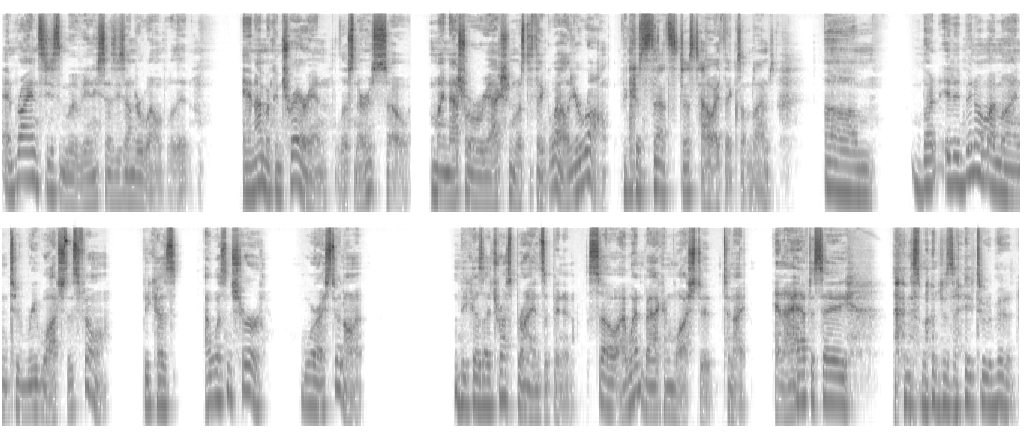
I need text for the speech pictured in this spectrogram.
And Brian sees the movie and he says he's underwhelmed with it. And I'm a contrarian, listeners, so my natural reaction was to think, well, you're wrong, because that's just how I think sometimes. Um, but it had been on my mind to rewatch this film because I wasn't sure where I stood on it. Because I trust Brian's opinion. So I went back and watched it tonight. And I have to say, as much as I hate to admit it,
